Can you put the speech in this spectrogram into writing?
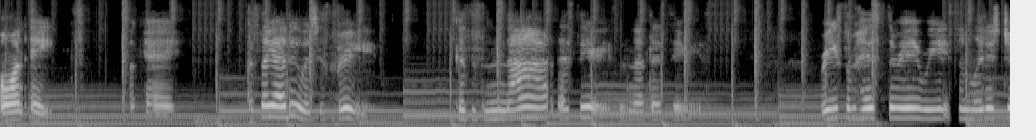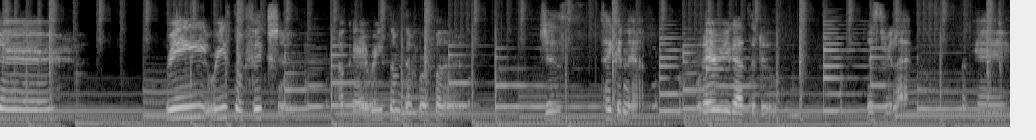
on eight. Okay? That's all you gotta do is just breathe. Because it's not that serious. It's not that serious. Read some history, read some literature, Read read some fiction. Okay, read something for fun. Just take a nap. Whatever you got to do. Just relax. Okay?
